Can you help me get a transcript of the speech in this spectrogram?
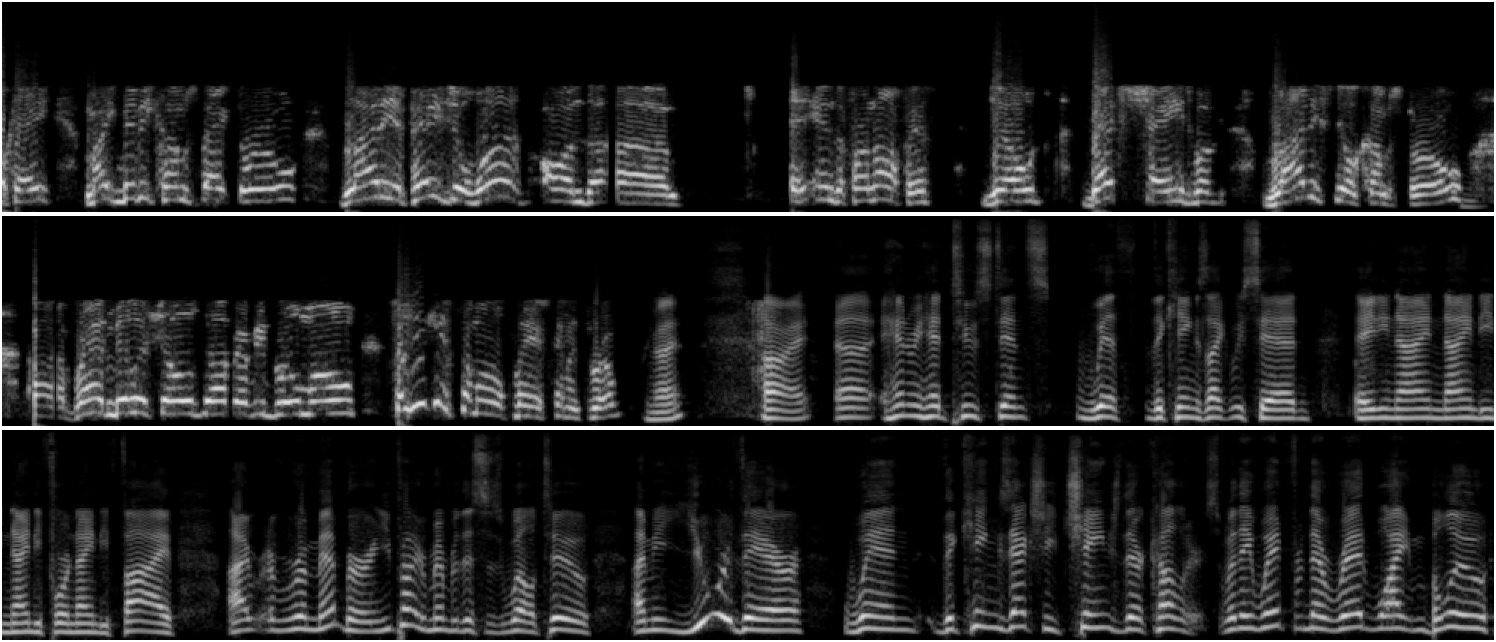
Okay, Mike Bibby comes back through. Vlade and was on the um, in the front office you know, that's changed, but Roddy still comes through. Uh, Brad Miller shows up every blue moon. So you get some old players coming through. Right. All right. Uh, Henry had two stints with the Kings, like we said, 89, 90, 94, 95. I remember, and you probably remember this as well too. I mean, you were there when the Kings actually changed their colors, when they went from their red, white, and blue.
